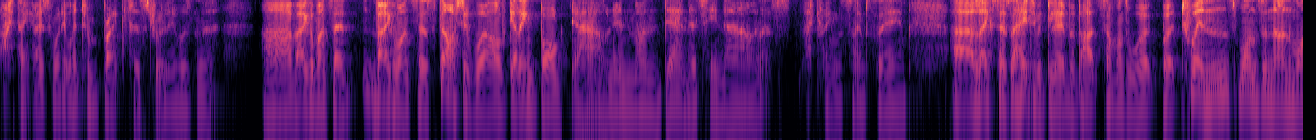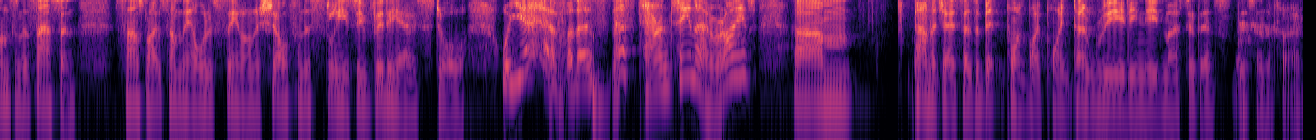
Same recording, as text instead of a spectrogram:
I think that's when it went to breakfast, really, wasn't it? Uh, Vagabond said, Vagabond says, started well, getting bogged down in mundanity now. That's echoing the same theme. Uh, Leg says, I hate to be glib about someone's work, but twins, one's a nun, one's an assassin, sounds like something I would have seen on a shelf in a sleazy video store. Well, yeah, but that's that's Tarantino, right? Um, Pamela J says, a bit point by point, don't really need most of this this info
